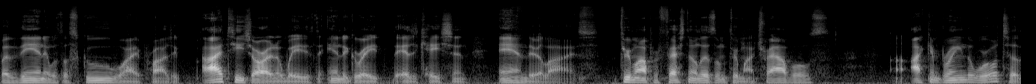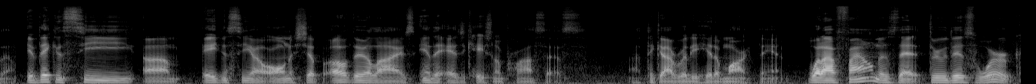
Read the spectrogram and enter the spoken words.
but then it was a school-wide project. I teach art in a way to integrate the education and their lives. Through my professionalism, through my travels, uh, I can bring the world to them. If they can see um, agency or ownership of their lives in the educational process, I think I really hit a mark then. What I found is that through this work,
